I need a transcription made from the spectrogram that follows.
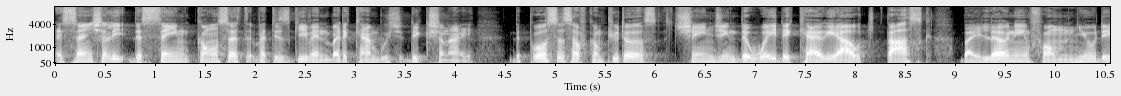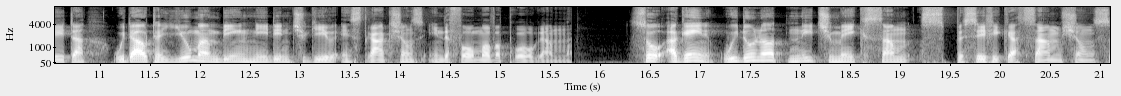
essentially the same concept that is given by the Cambridge Dictionary, the process of computers changing the way they carry out tasks by learning from new data without a human being needing to give instructions in the form of a program. So again, we do not need to make some specific assumptions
